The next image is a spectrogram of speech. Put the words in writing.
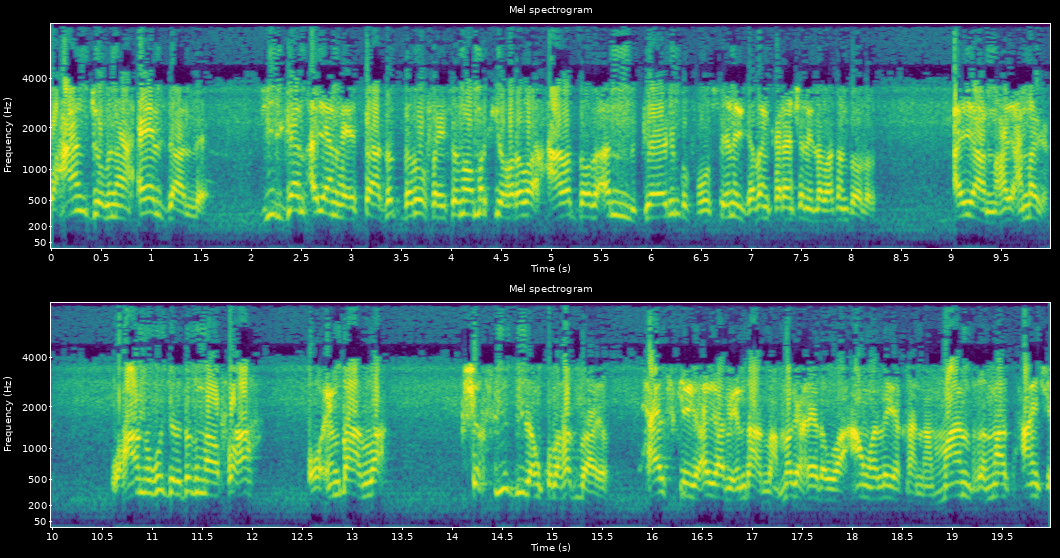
waxaan joognaa ceel jaalle. Jiirgaan ayaan haystaa dad daruufaysan oo markii horeba xaaladooda aan gaarinba fuusta inay gadan karaan shan iyo labaatan dollar. Ayaa nahay annaga. Waxaa nagu jira dad naafo ah oo indhahadla shaksiyadeyda aan kula hadlaayo. Xaaskeyga ayaaba indhahadla magaceeda waa caan waa la yaqaanaa. Maan ramaad xaanshe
